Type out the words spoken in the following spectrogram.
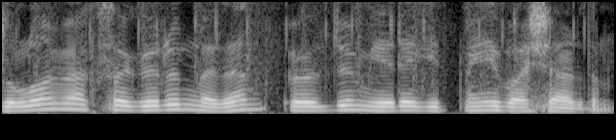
Zoloymax'a görünmeden öldüğüm yere gitmeyi başardım.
